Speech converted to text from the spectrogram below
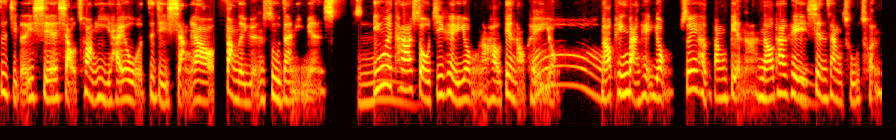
自己的一些小创意，还有我自己想要放的元素在里面。因为它手机可以用，然后电脑可以用。然后平板可以用，所以很方便啊。然后它可以线上储存，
